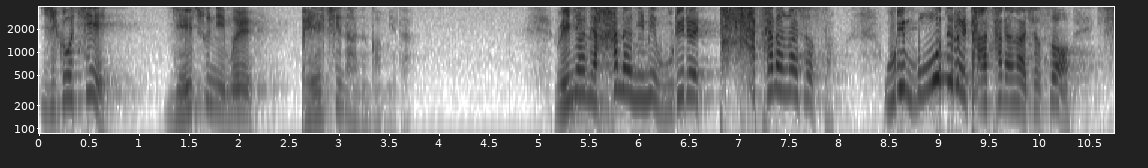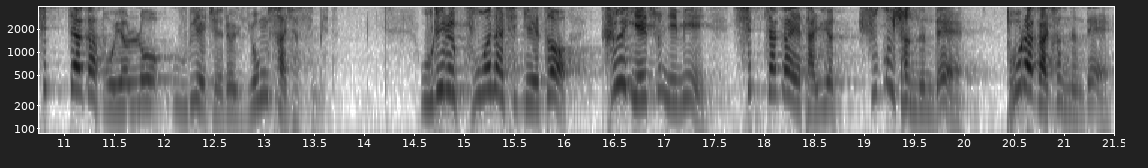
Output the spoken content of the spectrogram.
이것이 예수님을 배신하는 겁니다. 왜냐하면 하나님이 우리를 다 사랑하셔서 우리 모두를 다 사랑하셔서 십자가 보혈로 우리의 죄를 용서하셨습니다. 우리를 구원하시기 위해서 그 예수님이 십자가에 달려 죽으셨는데 돌아가셨는데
